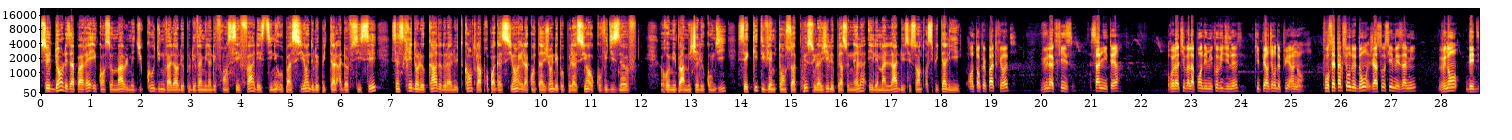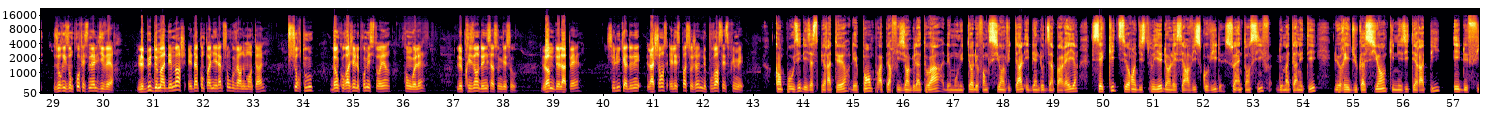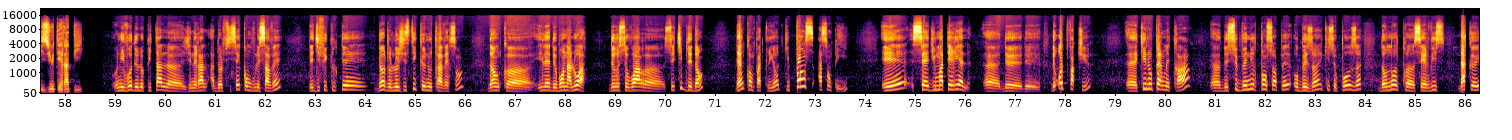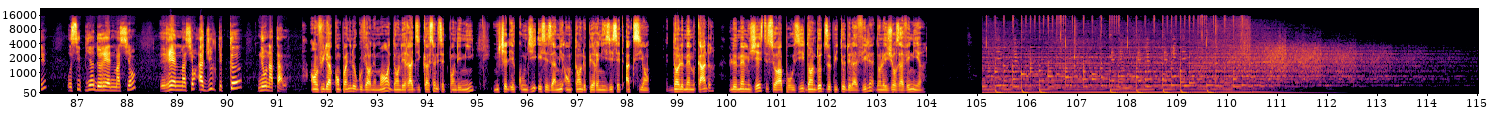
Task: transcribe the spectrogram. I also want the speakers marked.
Speaker 1: Ce don des appareils et consommables médicaux d'une valeur de plus de 20 millions de francs CFA destinés aux patients de l'hôpital Adolphe Cissé s'inscrit dans le cadre de la lutte contre la propagation et la contagion des populations au Covid-19. Remis par Michel Lecondi, ces kits viennent tant soit peu soulager le personnel et les malades de ce centre hospitalier.
Speaker 2: En tant que patriote, vu la crise sanitaire relative à la pandémie Covid-19 qui perdure depuis un an, pour cette action de don, j'ai associé mes amis venant des horizons professionnels divers. Le but de ma démarche est d'accompagner l'action gouvernementale, surtout d'encourager le premier citoyen congolais, le président Denis Sassou Nguesso, l'homme de la paix, celui qui a donné la chance et l'espace aux jeunes de pouvoir s'exprimer.
Speaker 1: Composé des aspirateurs, des pompes à perfusion ambulatoire, des moniteurs de fonction vitale et bien d'autres appareils, ces kits seront distribués dans les services Covid, soins intensifs, de maternité, de rééducation, kinésithérapie et de physiothérapie.
Speaker 3: Au niveau de l'hôpital euh, général Adolphe Cissé, comme vous le savez, des difficultés d'ordre logistique que nous traversons. Donc euh, il est de bon aloi de recevoir euh, ce type de dons d'un compatriote qui pense à son pays. Et c'est du matériel de, haute facture qui nous permettra de subvenir tant soit peu aux besoins qui se posent dans notre service d'accueil, aussi bien de réanimation réanimation adulte que néonatale.
Speaker 1: En vue d'accompagner le gouvernement dans l'éradication de cette pandémie, Michel Ekondi et ses amis entendent pérenniser cette action. Dans le même cadre, le même geste sera posé dans d'autres hôpitaux de la ville dans les jours à venir.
